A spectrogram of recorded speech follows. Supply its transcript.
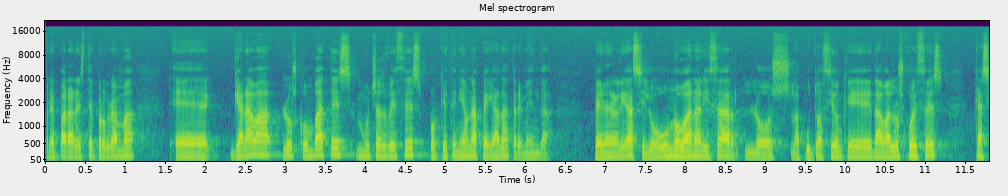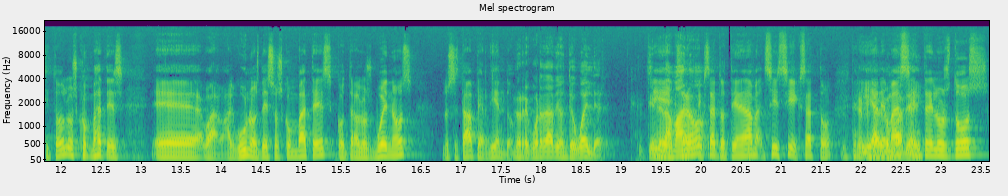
preparar este programa, eh, ganaba los combates muchas veces porque tenía una pegada tremenda pero en realidad si luego uno va a analizar los, la puntuación que daban los jueces, casi todos los combates, eh, bueno, algunos de esos combates contra los buenos los estaba perdiendo. Nos recuerda a Deontay Wilder, que tiene la mano. Exacto, tiene la, sí, sí, exacto. Y además entre los dos,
